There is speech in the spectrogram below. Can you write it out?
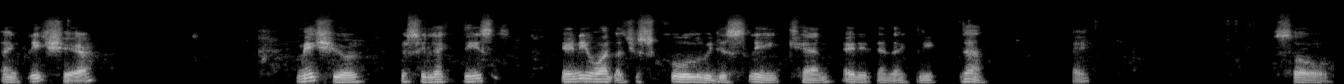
and click share. Make sure you select this. Anyone at your school with this link can edit and then click done. Okay, so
